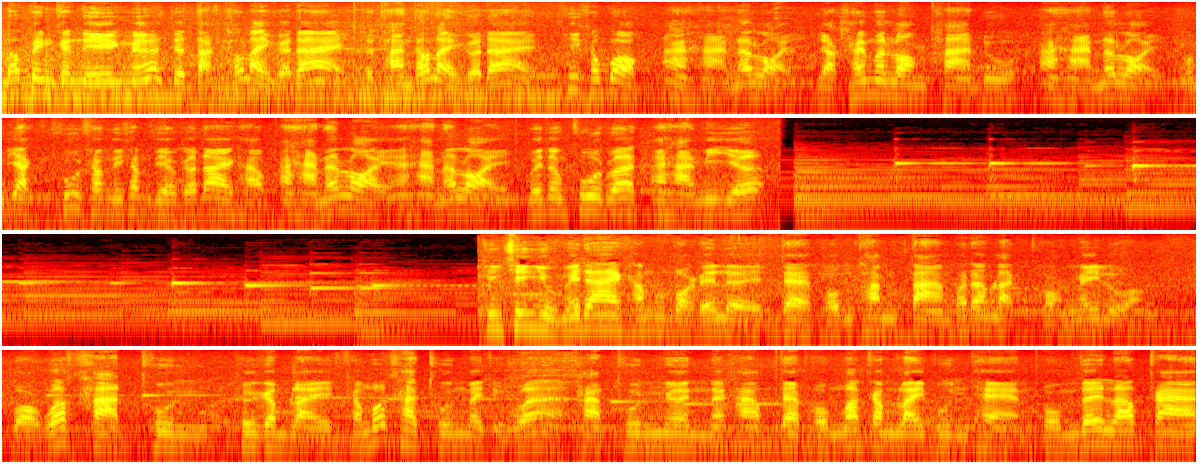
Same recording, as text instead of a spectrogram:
เราเป็นกันเองเนอะจะตักเท่าไหร่ก็ได้ จะทานเท่าไหร่ก็ได้ที่เขาบอกอาหารอร่อย อยากให้มาลองทานดูอาหารอร่อย ผมอยากพูดคำนี้คำเดียวก็ได้ครับอาหารอร่อยอาหารอร่อย ไม่ต้องพูดว่าอาหารมีเยอะ จริงๆ อยู่ไม่ได้ครับผมบอกได้เลย แต่ผมทำตามพระดำรัสของในหลวง บอกว่าขาดทุนคือกำไรคำว่าขาดทุนหมายถึงว่าขาดทุนเงินนะครับ แต่ผมมากำไรบุญแทน ผมได้รับการ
